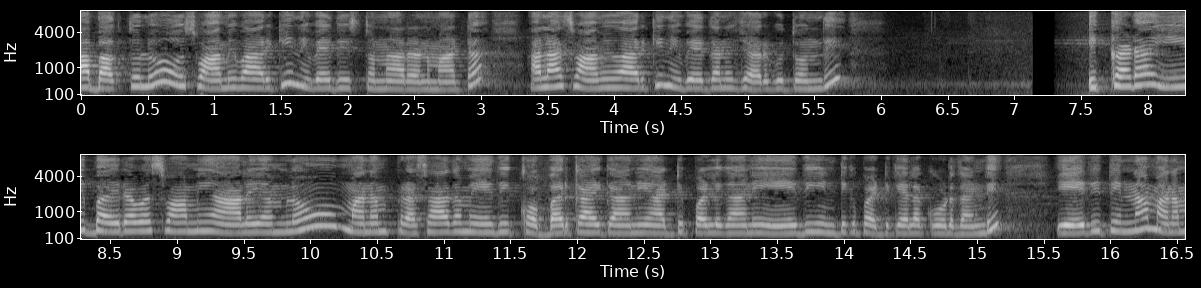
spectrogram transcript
ఆ భక్తులు స్వామివారికి నివేదిస్తున్నారనమాట అలా స్వామివారికి నివేదన జరుగుతుంది. ఇక్కడ ఈ భైరవ స్వామి ఆలయంలో మనం ప్రసాదం ఏది కొబ్బరికాయ కానీ అట్టిపళ్ళు కానీ ఏది ఇంటికి పట్టుకెళ్ళకూడదండి. ఏది తిన్నా మనం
